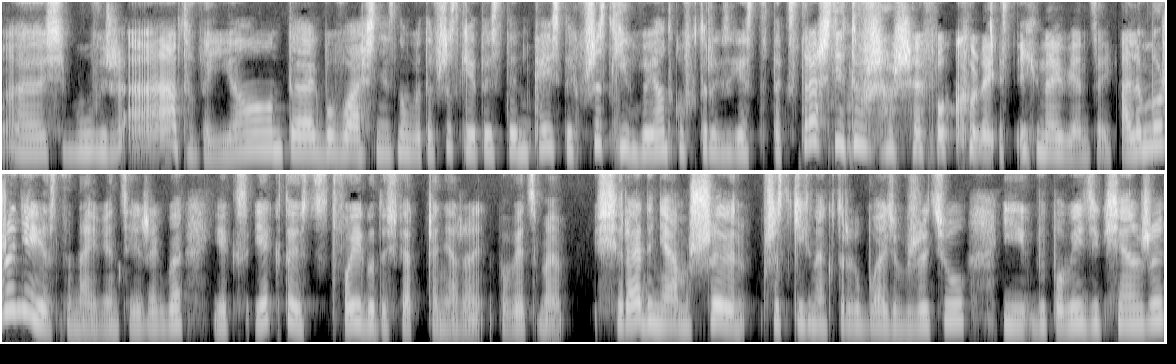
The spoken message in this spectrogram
e, się mówi, że a, to wyjątek, bo właśnie znowu te wszystkie, to jest ten case tych wszystkich wyjątków, których jest tak strasznie dużo, że w ogóle jest ich najwięcej. Ale może nie jest najwięcej, że jakby jak, jak jak to jest z Twojego doświadczenia, że powiedzmy średnia mszy wszystkich, na których byłaś w życiu i wypowiedzi księży,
